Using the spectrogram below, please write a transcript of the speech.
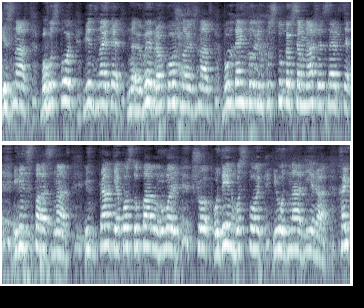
із нас. Бо Господь, Він, знаєте, вибрав кожного з нас. Був день, коли він постукався в наше серце, і він спас нас. І правді апостол Павло говорить, що один Господь і одна віра. Хай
